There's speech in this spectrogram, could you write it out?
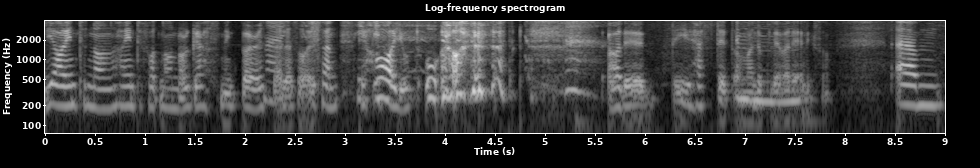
Jag har inte, någon, har inte fått någon orgasmic birth Nej. eller så utan det har gjort ont. Ja, det, det är ju häftigt om man Mm. upplever det liksom. Ehm,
